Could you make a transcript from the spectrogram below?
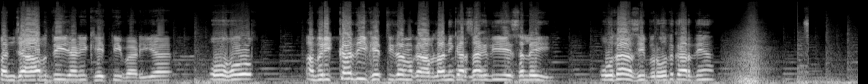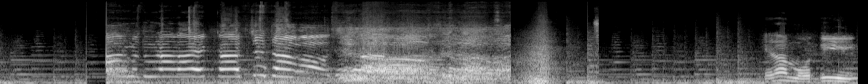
ਪੰਜਾਬ ਦੀ ਜਾਨੀ ਖੇਤੀਬਾੜੀ ਆ ਉਹ ਅਮਰੀਕਾ ਦੀ ਖੇਤੀ ਦਾ ਮੁਕਾਬਲਾ ਨਹੀਂ ਕਰ ਸਕਦੀ ਇਸ ਲਈ ਉਹਦਾ ਅਸੀਂ ਵਿਰੋਧ ਕਰਦੇ ਹਾਂ। ਕਿਸਾਨ ਮਜ਼ਦੂਰਾਂ ਦਾ ਇੱਕ ਜਿੰਦਾਬਾਦ। ਜਿਹੜਾ ਮੋਦੀ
